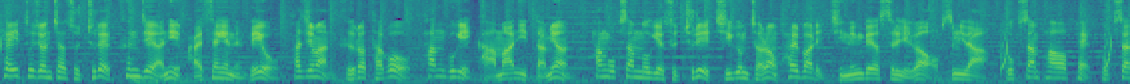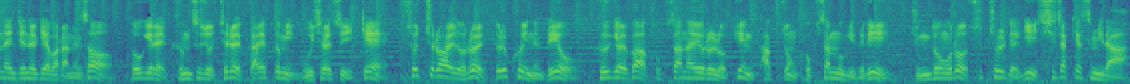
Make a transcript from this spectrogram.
K2 전차 수출에 큰 제한이 발생했는데요. 하지만 그렇다고 한국이 가만히 있다면 한국산 무기 수출이 지금처럼 활발히 진행되었을 리가 없습니다. 국산 파워팩, 국산 엔진을 개발하면서 독일의 금수 조치를 깔끔히 무시할 수 있게 수출 활로를 뚫고 있는데요. 그 결과 국산화율을 높인 각종 국산 무기들이 중동으로 수출되기 시작했습니다.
